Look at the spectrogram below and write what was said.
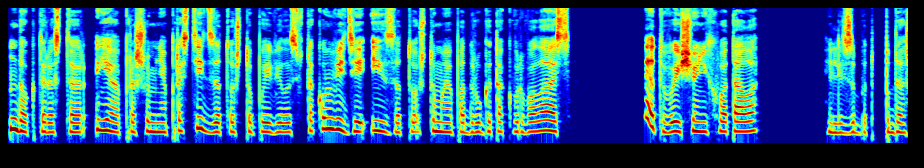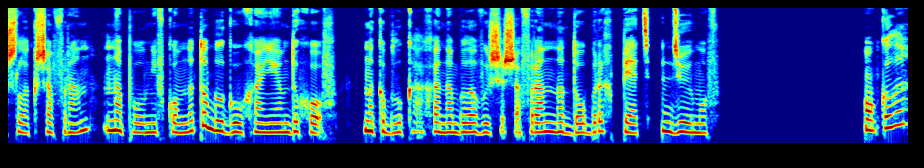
«Доктор Эстер, я прошу меня простить за то, что появилась в таком виде, и за то, что моя подруга так ворвалась. Этого еще не хватало». Элизабет подошла к Шафран, наполнив комнату благоуханием духов. На каблуках она была выше Шафран на добрых пять дюймов. Около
